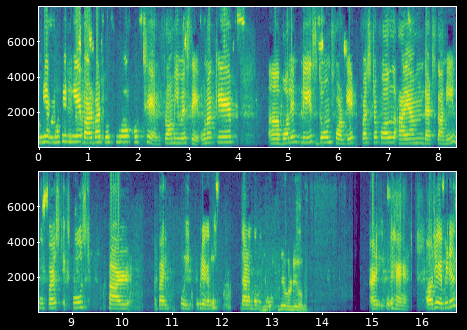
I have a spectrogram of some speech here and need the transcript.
উনি আমাকে নিয়ে বারবার প্রশ্ন করছেন ফ্রম ইউএসএ ওনাকে আহ, বলেন please don't forget first of all I am that Sunny who first exposed her by ওই উড়ে গেল। দাঁড়ান দাঁড়ান দাঁড়ান। অডিও আর হ্যাঁ হ্যাঁ। Audio evidence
